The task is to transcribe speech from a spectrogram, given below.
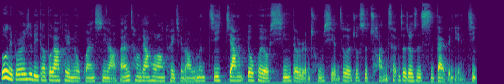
如果你不认识彼得·布拉克也没有关系啦，反正长江后浪推前浪，我们即将又会有新的人出现，这个就是传承，这就是时代的演进。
